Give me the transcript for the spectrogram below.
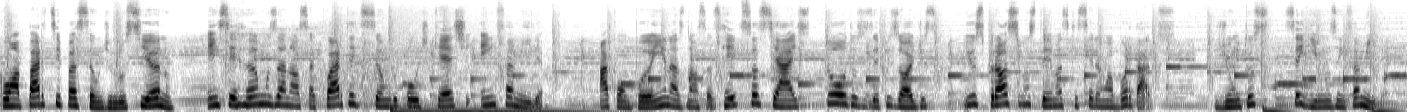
Com a participação de Luciano, encerramos a nossa quarta edição do podcast Em Família. Acompanhe nas nossas redes sociais todos os episódios e os próximos temas que serão abordados. Juntos, seguimos em família.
